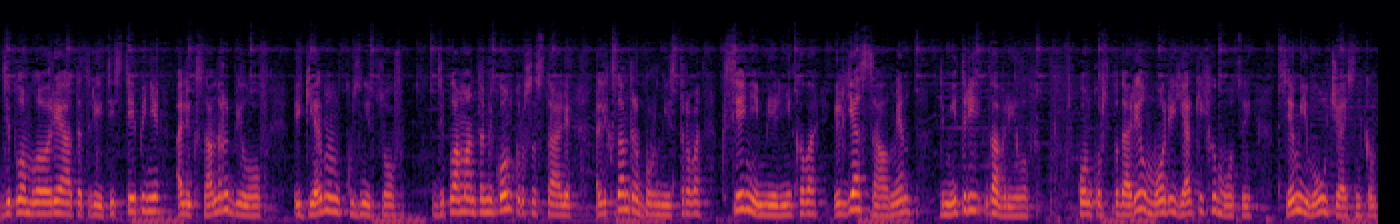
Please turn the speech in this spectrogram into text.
диплом лауреата третьей степени Александр Белов и Герман Кузнецов. Дипломантами конкурса стали Александра Бурмистрова, Ксения Мельникова, Илья Салмин, Дмитрий Гаврилов. Конкурс подарил море ярких эмоций всем его участникам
